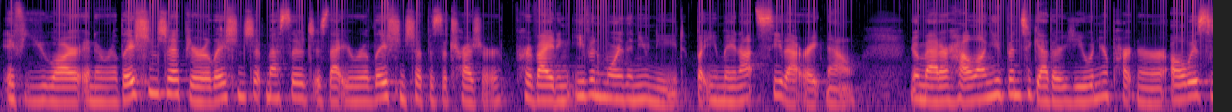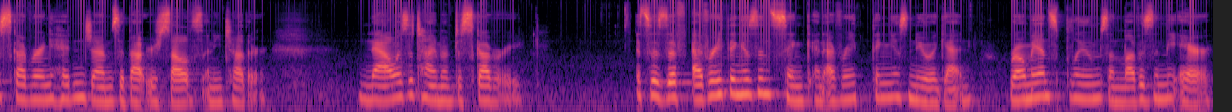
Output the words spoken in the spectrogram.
if you are in a relationship, your relationship message is that your relationship is a treasure, providing even more than you need, but you may not see that right now. No matter how long you've been together, you and your partner are always discovering hidden gems about yourselves and each other. Now is a time of discovery. It's as if everything is in sync and everything is new again. Romance blooms and love is in the air.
